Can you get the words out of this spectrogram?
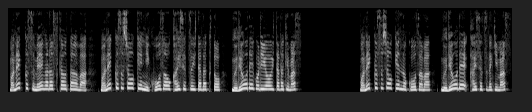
マネックス銘柄スカウターは、マネックス証券に口座を開設いただくと、無料でご利用いただけます。マネックス証券の口座は、無料で開設できます。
